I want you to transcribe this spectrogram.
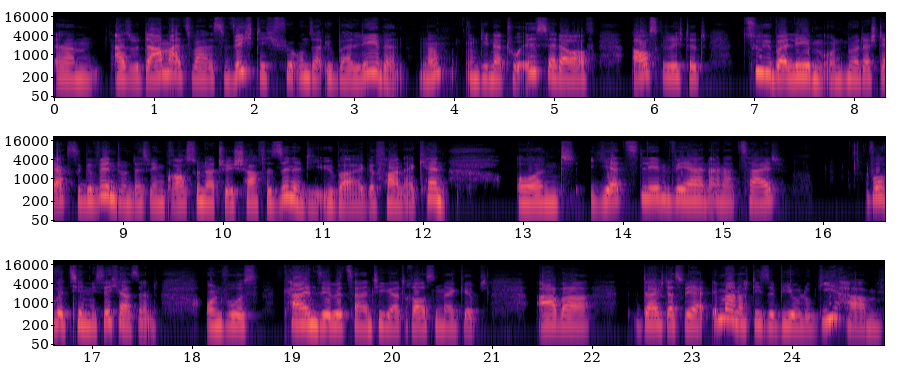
Ähm, also damals war es wichtig für unser Überleben, ne? Und die Natur ist ja darauf ausgerichtet, zu überleben und nur der Stärkste gewinnt und deswegen brauchst du natürlich scharfe Sinne, die überall Gefahren erkennen. Und jetzt leben wir in einer Zeit, wo wir ziemlich sicher sind und wo es keinen Säbelzahntiger draußen mehr gibt. Aber dadurch, dass wir immer noch diese Biologie haben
